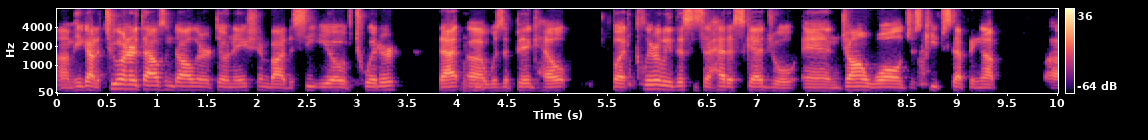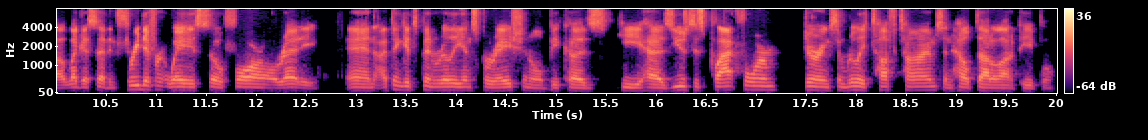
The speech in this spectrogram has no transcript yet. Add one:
Um, he got a $200,000 donation by the CEO of Twitter. That uh, mm-hmm. was a big help But clearly, this is ahead of schedule, and John Wall just keeps stepping up. Uh, like I said, in three different ways so far already. And I think it's been really inspirational because he has used his platform during some really tough times and helped out a lot of people.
